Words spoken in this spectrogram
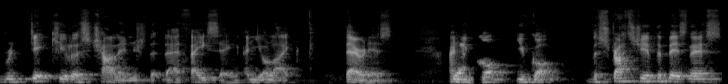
ridiculous challenge that they're facing, and you're like, there it is. And Yeah. you've got you've got the strategy of the business,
